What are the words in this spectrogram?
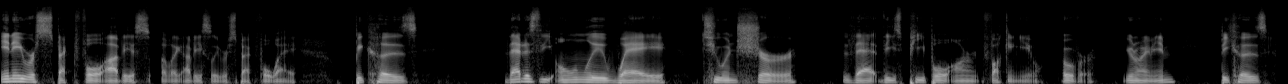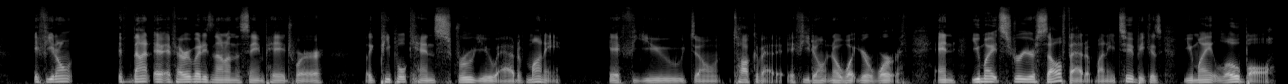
in a respectful obvious like obviously respectful way because that is the only way to ensure that these people aren't fucking you over. You know what I mean? Because if you don't if not if everybody's not on the same page where Like people can screw you out of money if you don't talk about it, if you don't know what you're worth. And you might screw yourself out of money too because you might lowball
